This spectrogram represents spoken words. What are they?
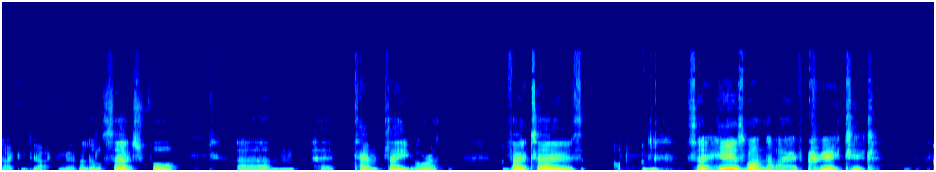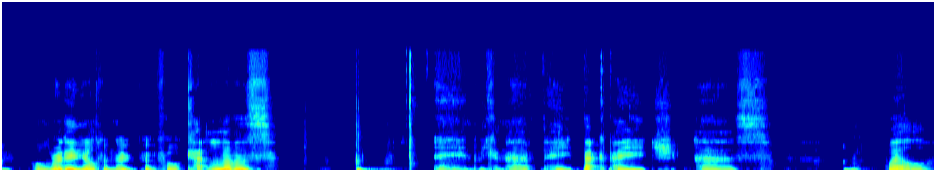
I can do. I can have a little search for um, a template or a photos. So here's one that I have created already, the ultimate notebook for cat lovers and we can have a back page as well.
